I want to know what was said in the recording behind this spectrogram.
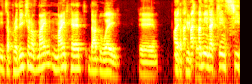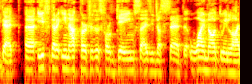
it's a prediction of mine might head that way uh, in I, the future. I, I, mean, I can see that uh, if there are in-app purchases for games, as you just said, why not doing live?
